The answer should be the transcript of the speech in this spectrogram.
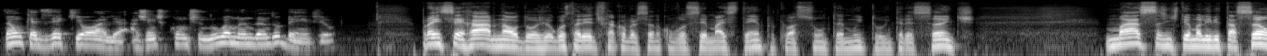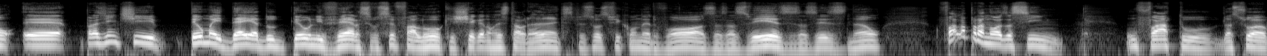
Então, quer dizer que, olha, a gente continua mandando bem, viu? Para encerrar, Arnaldo, eu gostaria de ficar conversando com você mais tempo, que o assunto é muito interessante. Mas a gente tem uma limitação. É, Para a gente ter uma ideia do teu universo, você falou que chega no restaurante, as pessoas ficam nervosas, às vezes, às vezes não. Fala para nós, assim, um fato da sua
